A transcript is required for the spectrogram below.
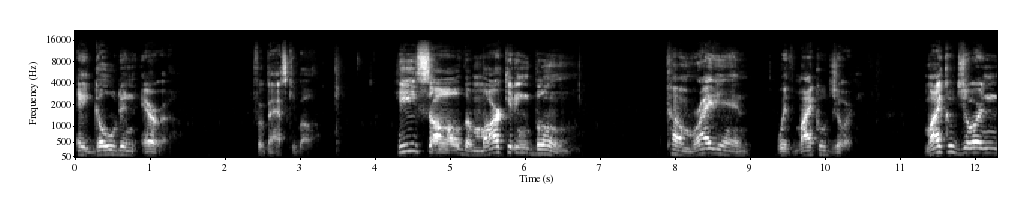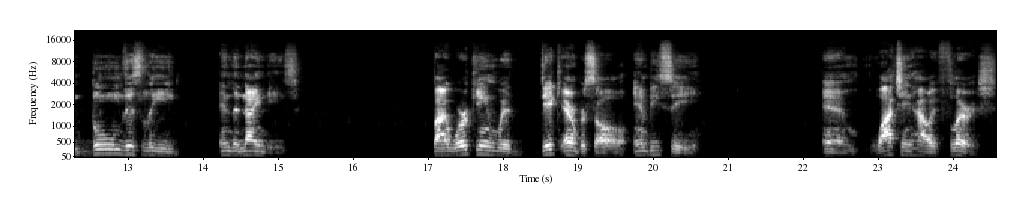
a golden era for basketball. He saw the marketing boom come right in with Michael Jordan. Michael Jordan boomed this league in the 90s by working with Dick Ebersol, NBC, and watching how it flourished,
